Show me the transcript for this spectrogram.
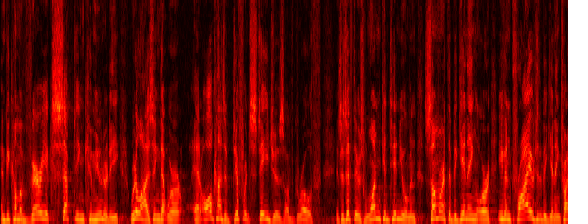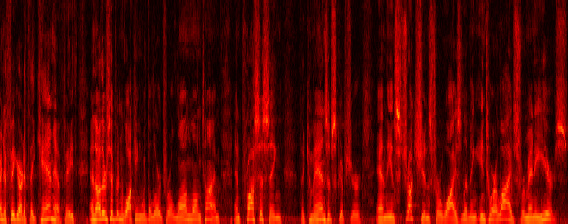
and become a very accepting community, realizing that we're at all kinds of different stages of growth. It's as if there's one continuum, and some are at the beginning or even prior to the beginning trying to figure out if they can have faith, and others have been walking with the Lord for a long, long time and processing the commands of Scripture and the instructions for wise living into our lives for many years.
